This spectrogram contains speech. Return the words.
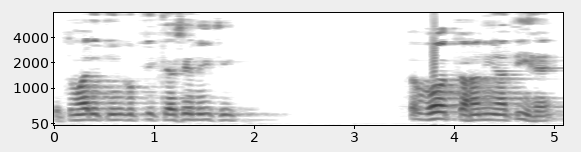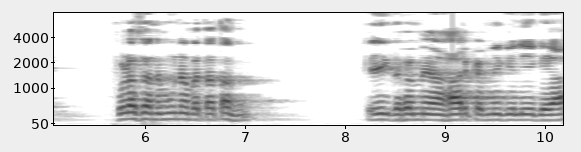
तो तुम्हारी तीन गुप्ती कैसे नहीं थी? तो बहुत कहानी आती है। थोड़ा सा नमूना बताता हूँ कि एक दफ़ा मैं आहार करने के लिए गया।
